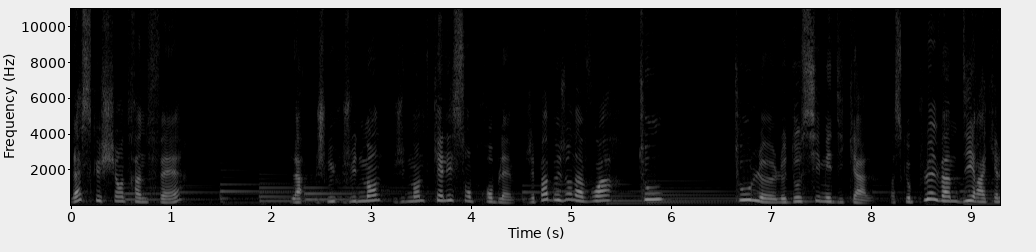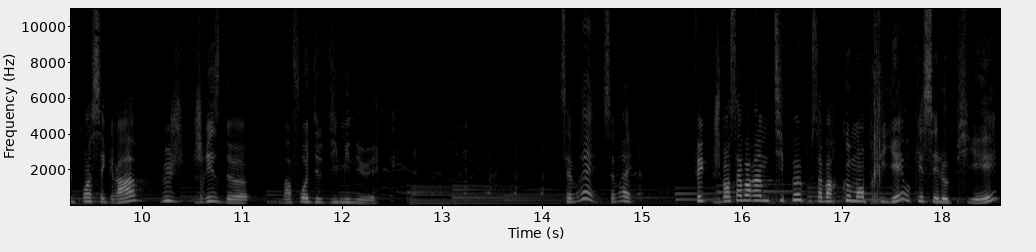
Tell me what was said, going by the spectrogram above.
là, ce que je suis en train de faire, là, je lui, demande, quel est son problème. Je n'ai pas besoin d'avoir tout, le, dossier médical. Parce que plus elle va me dire à quel point c'est grave, plus je, risque de, ma foi, de diminuer. c'est vrai, c'est vrai. Je vais en savoir un petit peu pour savoir comment prier. OK, c'est le pied.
